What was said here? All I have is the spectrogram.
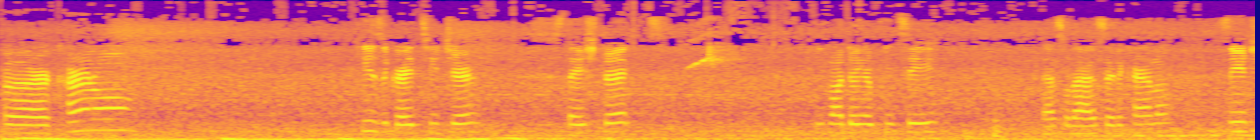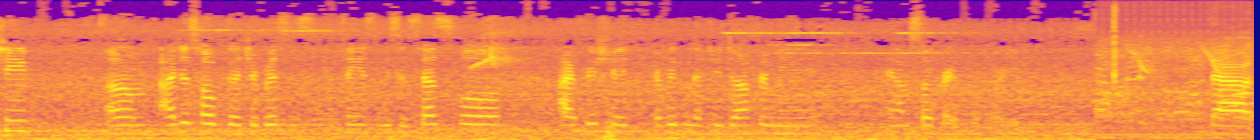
For Colonel, he's a great teacher. Stay strict. Keep on doing your PT. That's what I say to Colonel. Senior Chief, um, I just hope that your business continues to be successful. I appreciate everything that you've done for me, and I'm so grateful for you. that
